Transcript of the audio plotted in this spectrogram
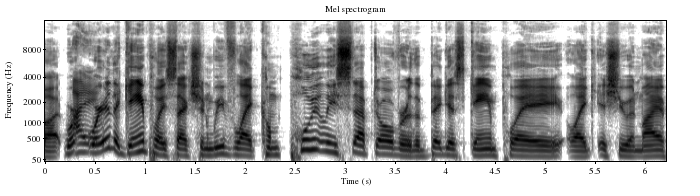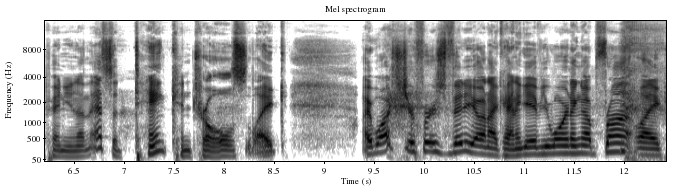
Yeah. But we're, I- we're in the gameplay section. We've like completely stepped over the biggest gameplay like issue in my opinion, and that's the tank controls. Like, I watched your first video and I kind of gave you warning up front. Like,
